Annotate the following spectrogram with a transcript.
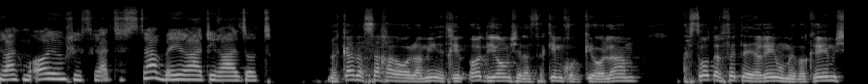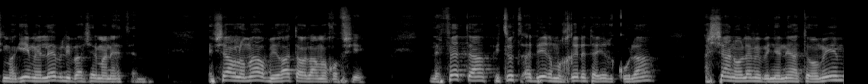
נראה כמו עוד יום של תחילת הסתיו בעיר העתירה הזאת. מרכז הסחר העולמי התחיל עוד יום של עסקים חובקי עולם, עשרות אלפי תיירים ומבקרים שמגיעים אל לב ליבה של מנהטן. אפשר לומר בירת העולם החופשי. לפתע פיצוץ אדיר מחריד את העיר כולה, עשן עולה מבנייני התאומים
